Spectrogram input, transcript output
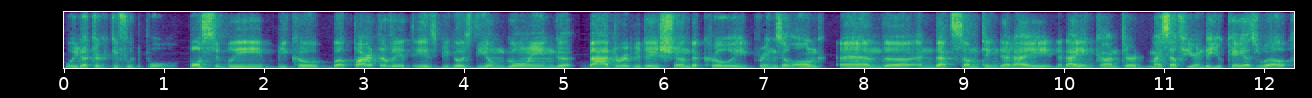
with a 30 foot pole. Possibly because, well, part of it is because the ongoing bad reputation that Crowley brings along, and uh, and that's something that I that I encountered myself here in the UK as well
